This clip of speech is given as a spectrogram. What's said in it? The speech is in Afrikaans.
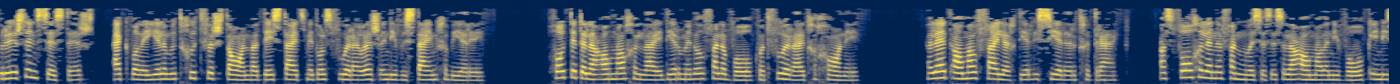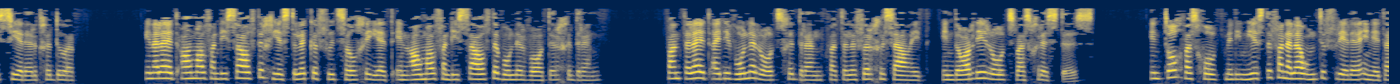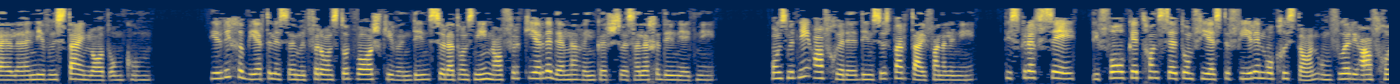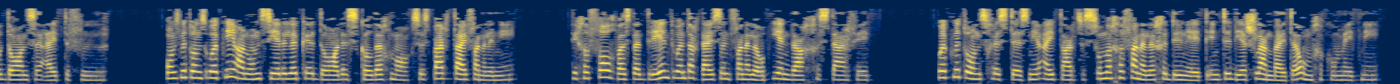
Broers en zusters, ik wil jullie moet goed verstaan wat destijds met ons voorouders in die woestijn gebeur het. God het hulle allemaal geleid door middel van een wolk wat vooruit gegaan het. Hulle het allemaal veilig door die sedert getrek. Als volgelinge van Mooses is hulle allemaal in die wolk in die sedert gedoop. En hulle het allemaal van diezelfde geestelijke voedsel geëet en allemaal van diezelfde wonderwater gedrink. Want hulle het uit die wonderroods gedrink wat hulle vergesel het, en door die roods was Christus. En toch was God met die meeste van hulle ontevreden en het hy hulle in die woestijn laat omkom. Hierdie gebeurtenisse moet voor ons tot waarschuwing dien, zodat ons niet na verkeerde dinge winkers soos hulle gedoen het nie. Ons moet niet afgoede dien soos partij van hulle nie. Die skrif sê, die volk het gaan sit om feest te vier en opgestaan om voor die afgoddanse uit te voeren. Ons moet ons ook niet aan onzedelijke dade skuldig maak soos partij van hulle nie. Die gevolg was dat 23.000 van hulle op één dag gesterf het. Ook met ons Christus nie uittaart so sommige van hulle gedoen het en te deerslaan buiten omgekom het nie.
